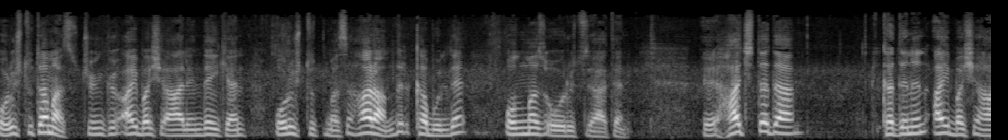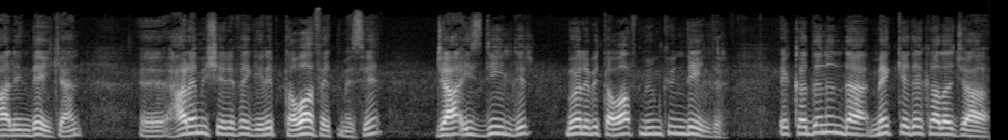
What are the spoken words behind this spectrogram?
oruç tutamaz. Çünkü aybaşı halindeyken oruç tutması haramdır. Kabulde olmaz oruç zaten. E, haçta da kadının aybaşı halindeyken e, harem-i şerife gelip tavaf etmesi caiz değildir. Böyle bir tavaf mümkün değildir. E, kadının da Mekke'de kalacağı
